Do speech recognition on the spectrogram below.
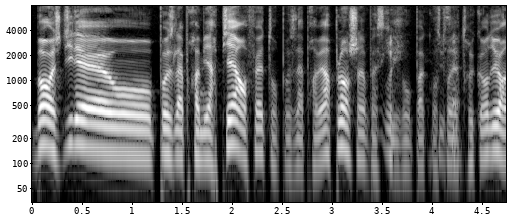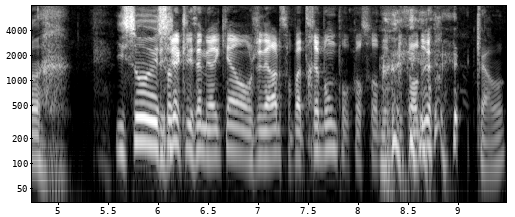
Bon, je dis, euh, on pose la première pierre, en fait, on pose la première planche, hein, parce qu'ils Oui, vont pas construire des trucs en dur. hein. Ils sont, ils sont Déjà que les Américains en général sont pas très bons pour construire des trucs en dur. clairement.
